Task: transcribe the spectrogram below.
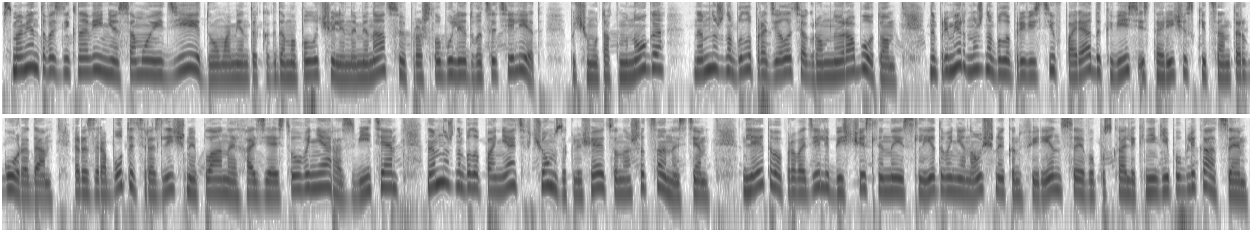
С момента возникновения самой идеи до момента, когда мы получили номинацию, прошло более 20 лет. Почему так много? Нам нужно было проделать огромную работу. Например, нужно было привести в порядок весь исторический центр города, разработать различные планы хозяйствования, развития. Нам нужно было понять, в чем заключаются наши ценности. Для этого проводили бесчисленные исследования, научные конференции, выпускали книги и публикации.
